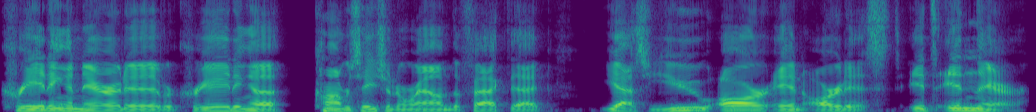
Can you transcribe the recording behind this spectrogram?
creating a narrative or creating a conversation around the fact that yes, you are an artist. It's in there.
